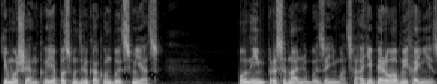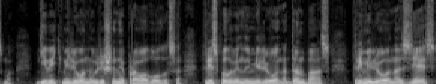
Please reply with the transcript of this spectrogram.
Тимошенко, я посмотрю, как он будет смеяться. Он им персонально будет заниматься. А теперь о механизмах. 9 миллионов лишены права голоса, 3,5 миллиона Донбасс, 3 миллиона здесь,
